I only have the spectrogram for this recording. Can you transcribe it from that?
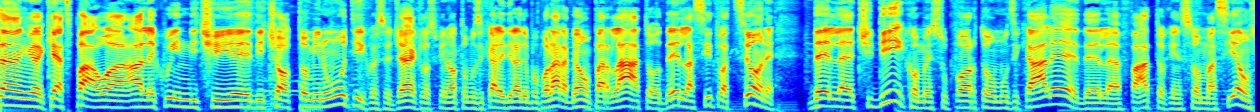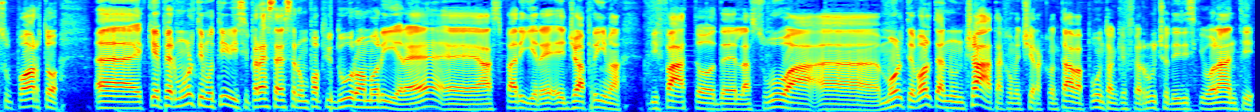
Mustang Cat Power alle 15 e 18 minuti. Questo è Jack, lo spinotto musicale di Radio Popolare. Abbiamo parlato della situazione del CD come supporto musicale, del fatto che insomma sia un supporto eh, che per molti motivi si presta a essere un po' più duro a morire, eh, a sparire e già prima di fatto della sua eh, molte volte annunciata, come ci raccontava appunto anche Ferruccio dei dischi volanti,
